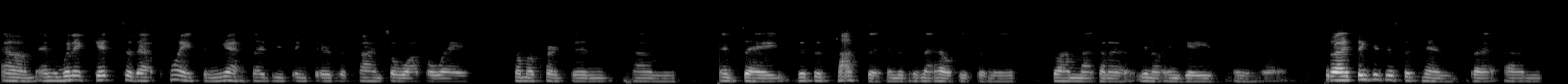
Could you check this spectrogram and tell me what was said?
Um, and when it gets to that point, then yes, I do think there's a time to walk away from a person um, and say, this is toxic and this is not healthy for me. So I'm not going to, you know, engage anymore. So I think it just depends. But um,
